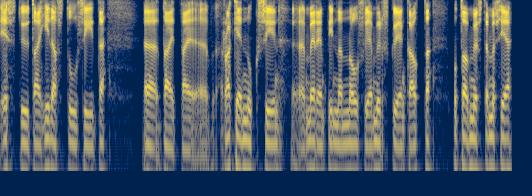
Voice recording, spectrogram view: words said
estyy tai hidastuu siitä tai, tai rakennuksiin merenpinnan nousu ja myrskyjen kautta, mutta on myös tämmöisiä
